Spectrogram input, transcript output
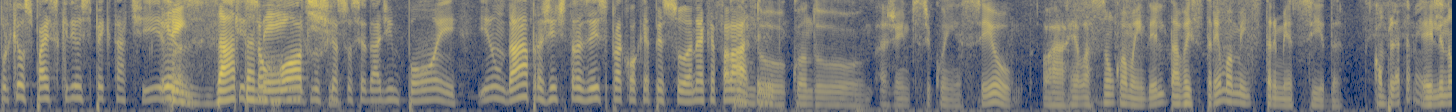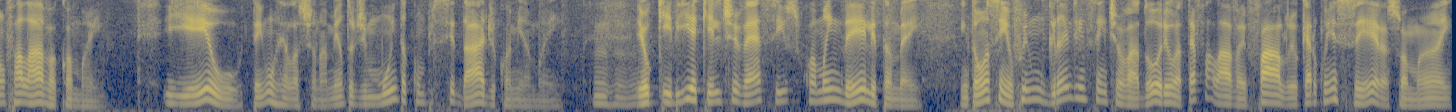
Porque os pais criam expectativas. Exatamente. Que são rótulos que a sociedade impõe. E não dá pra gente trazer isso pra qualquer pessoa, né? Quer falar, ah? Quando, quando a gente se conheceu, a relação com a mãe dele estava extremamente estremecida. Completamente. Ele não falava com a mãe. E eu tenho um relacionamento de muita cumplicidade com a minha mãe. Uhum. Eu queria que ele tivesse isso com a mãe dele também. Então, assim, eu fui um grande incentivador. Eu até falava, eu falo, eu quero conhecer a sua mãe,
